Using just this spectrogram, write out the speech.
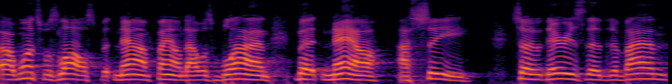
I once was lost, but now I'm found. I was blind, but now I see. So there is the divine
